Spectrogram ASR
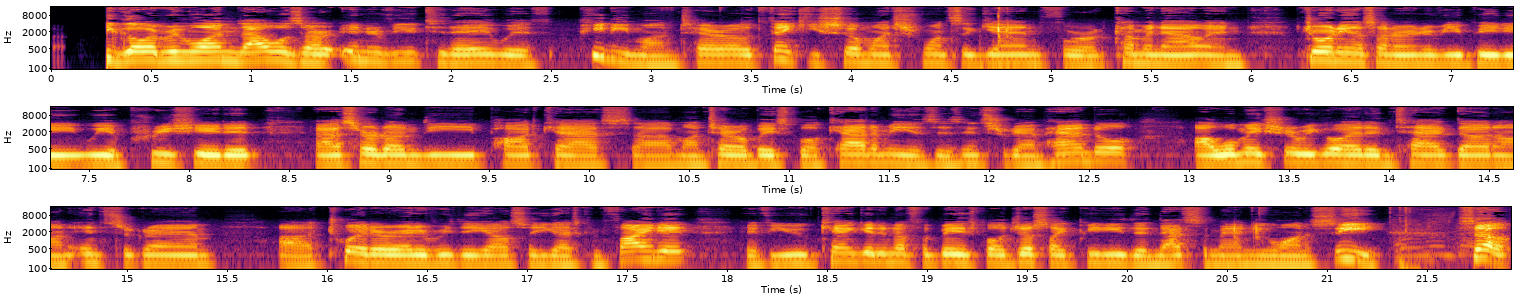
There you go, everyone. That was our interview today with Petie Montero. Thank you so much once again for coming out and joining us on our interview, Petie. We appreciate it. As heard on the podcast, uh, Montero Baseball Academy is his Instagram handle. Uh, we'll make sure we go ahead and tag that on Instagram, uh, Twitter, and everything else so you guys can find it. If you can't get enough of baseball just like Petie, then that's the man you want to see. So,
